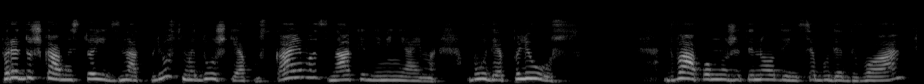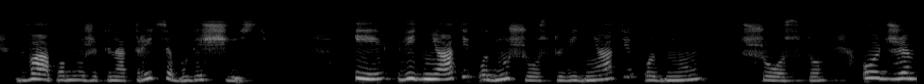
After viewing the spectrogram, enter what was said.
Перед дужками стоїть знак плюс, ми дужки опускаємо, знаки не міняємо. Буде плюс 2 помножити на 1 це буде 2, 2 помножити на 3 це буде 6. І відняти 1 шосту, відняти 1 шосту. Отже,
